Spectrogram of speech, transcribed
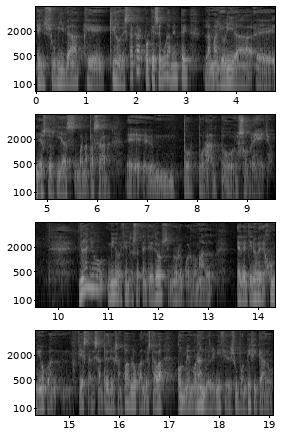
en su vida que quiero destacar, porque seguramente la mayoría eh, en estos días van a pasar eh, por, por alto sobre ello. En el año 1972, si no recuerdo mal, el 29 de junio, fiesta de San Pedro y San Pablo, cuando estaba conmemorando el inicio de su pontificado,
